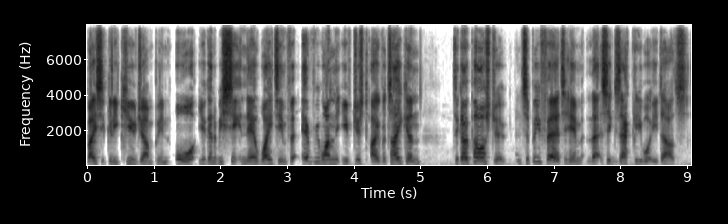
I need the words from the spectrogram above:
basically queue jumping, or you're going to be sitting there waiting for everyone that you've just overtaken to go past you. And to be fair to him, that's exactly what he does.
